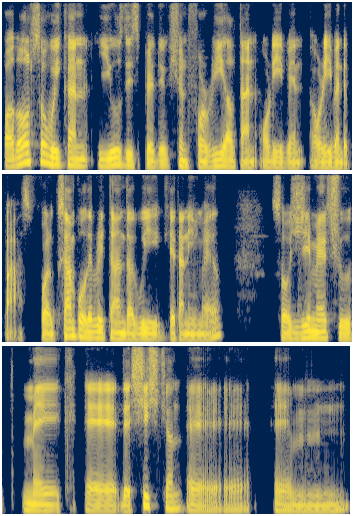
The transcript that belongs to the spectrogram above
but also we can use this prediction for real time or even or even the past. For example, every time that we get an email, so Gmail should make a decision, a, um,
